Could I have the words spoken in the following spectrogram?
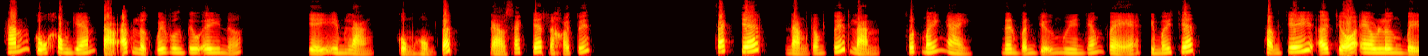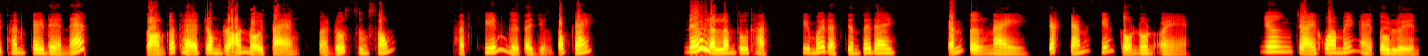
hắn cũng không dám tạo áp lực với vương tiêu y nữa. Chỉ im lặng, cùng hùng tích đào xác chết ra khỏi tuyết. Xác chết nằm trong tuyết lạnh suốt mấy ngày nên vẫn giữ nguyên dáng vẻ khi mới chết. Thậm chí ở chỗ eo lưng bị thân cây đè nát, còn có thể trông rõ nội tạng và đốt xương sống. Thật khiến người ta dựng tóc gáy. Nếu là lâm thu thạch, khi mới đặt chân tới đây, cảnh tượng này chắc chắn khiến cậu nôn ọe. Nhưng trải qua mấy ngày tôi luyện,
